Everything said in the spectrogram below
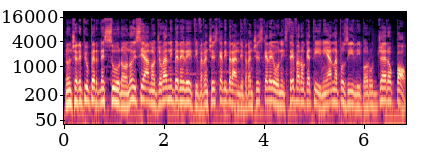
non ce ne più per nessuno. Noi siamo Giovanni Benedetti, Francesca Librandi, Francesca Leoni, Stefano Catini, Anna Posillipo, Ruggero Po,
